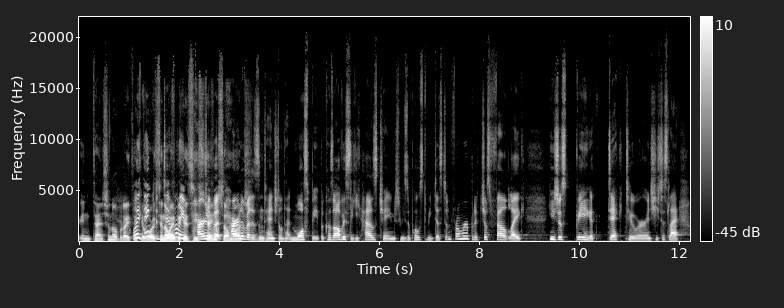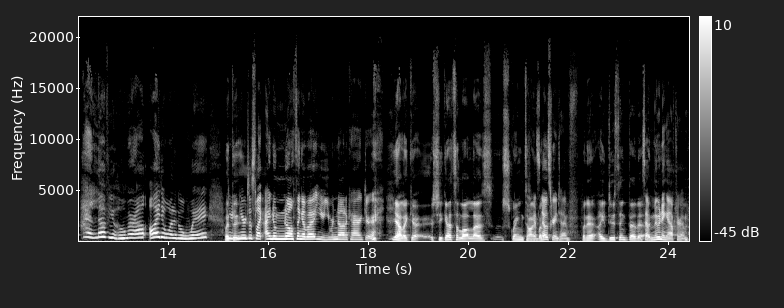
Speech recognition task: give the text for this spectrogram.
intentional, but I think Well, I it think works in a way because he's part changed of it, so part much. of it is intentional. That must be because obviously he has changed. He's supposed to be distant from her, but it just felt like he's just being a dick to her, and she's just like, "I love you, Homer. I'll, I don't want to go away." But and, you- and the- you're just like, "I know nothing about you. You were not a character." yeah, like uh, she gets a lot less screen time, gets but no screen time but uh, I do think that except at, mooning after him.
